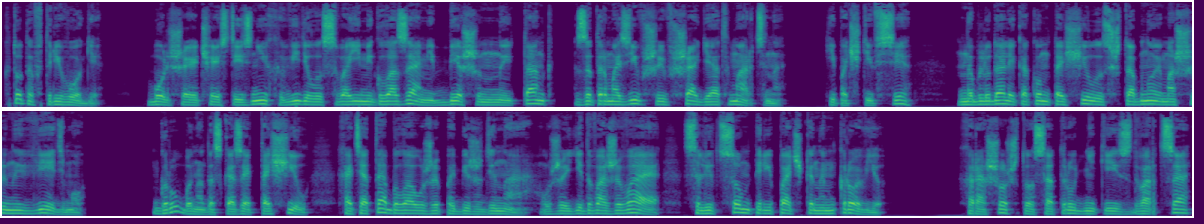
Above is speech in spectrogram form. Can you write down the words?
кто-то в тревоге. Большая часть из них видела своими глазами бешеный танк, затормозивший в шаге от Мартина. И почти все наблюдали, как он тащил из штабной машины ведьму. Грубо, надо сказать, тащил, хотя та была уже побеждена, уже едва живая, с лицом перепачканным кровью. Хорошо, что сотрудники из дворца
